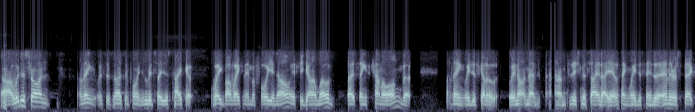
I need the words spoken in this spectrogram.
Uh, we're just trying. I think it's just most important. You literally just take it week by week, and then before you know, if you're going well, those things come along. But I think we just got to. We're not in that um, position to say that yet. I think we just need to earn the respect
